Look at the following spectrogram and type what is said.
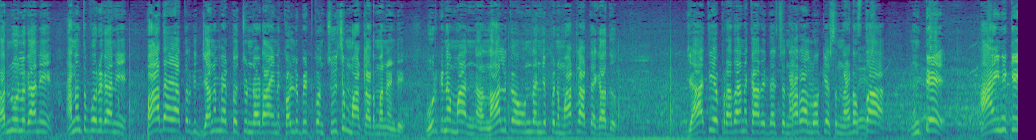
కర్నూలు కానీ అనంతపూర్ కానీ పాదయాత్రకి జనం ఎట్టొచ్చుండాడు ఆయన కళ్ళు పెట్టుకొని చూసి మాట్లాడమనండి. ఊరికిన మా నాలుక ఉందని చెప్పిన మాట్లాడితే కాదు జాతీయ ప్రధాన కార్యదర్శి నారా లోకేష్ నడుస్తా ఉంటే ఆయనకి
